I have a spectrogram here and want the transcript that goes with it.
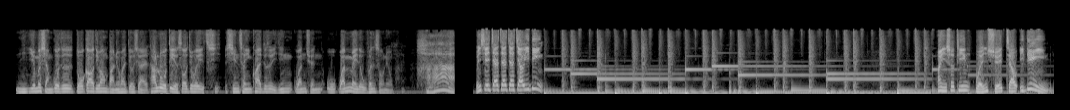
你有没有想过，就是多高的地方把牛排丢下来，它落地的时候就会形形成一块，就是已经完全五完美的五分熟牛排。哈，文学家家家教一定，欢迎收听文学教一定。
